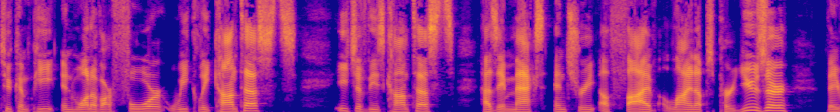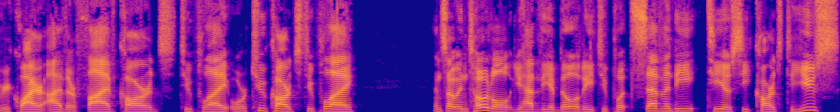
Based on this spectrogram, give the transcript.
to compete in one of our four weekly contests. Each of these contests has a max entry of five lineups per user. They require either five cards to play or two cards to play. And so in total, you have the ability to put 70 TOC cards to use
